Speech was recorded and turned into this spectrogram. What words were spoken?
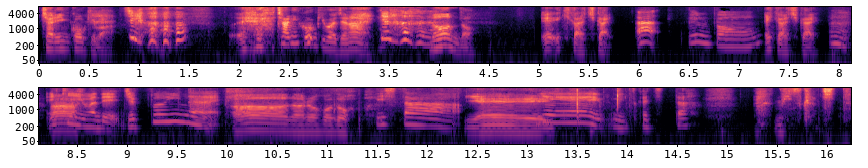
チャリンコ置き場。えーチャリンコ置き場じゃない。なんだ？え駅から近い。あピンポン。駅から近い。うん駅まで10分以内。あーなるほど。でした。イエイーイ。エーイ。見つかっちゃっ 見つかっちゃった。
